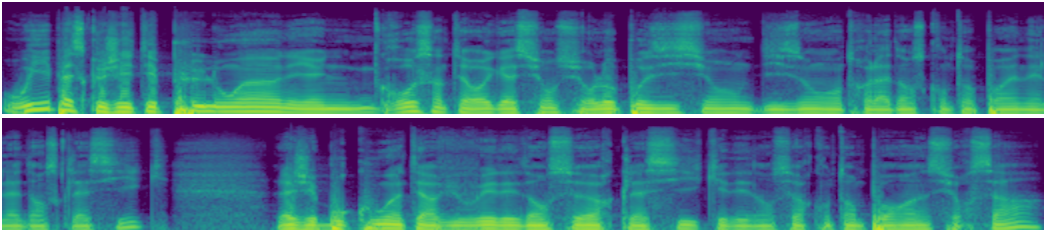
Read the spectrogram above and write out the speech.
Oui, parce que j'ai été plus loin. Il y a une grosse interrogation sur l'opposition, disons, entre la danse contemporaine et la danse classique. Là, j'ai beaucoup interviewé des danseurs classiques et des danseurs contemporains sur ça.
